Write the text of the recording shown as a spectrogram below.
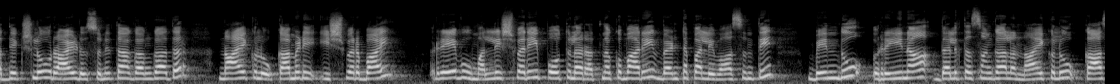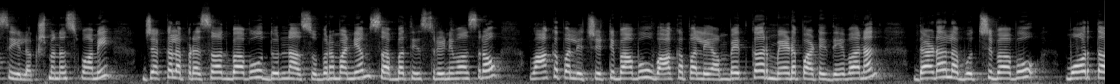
అధ్యక్షులు రాయుడు సునీత గంగాధర్ నాయకులు కమిడి ఈశ్వర్బాయ్ రేవు మల్లీశ్వరి పోతుల రత్నకుమారి వెంటపల్లి వాసంతి బిందు రీనా దళిత సంఘాల నాయకులు కాశీ లక్ష్మణస్వామి జక్కల ప్రసాద్ బాబు దున్నా సుబ్రహ్మణ్యం సబ్బతి శ్రీనివాసరావు వాకపల్లి చిట్టిబాబు వాకపల్లి అంబేద్కర్ మేడపాటి దేవానంద్ దడాల బుచ్చిబాబు మోర్తా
